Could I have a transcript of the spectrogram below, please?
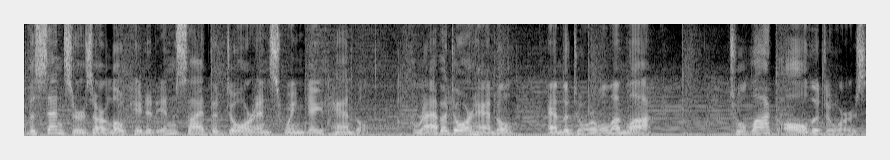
The sensors are located inside the door and swing gate handle. Grab a door handle and the door will unlock. To lock all the doors,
